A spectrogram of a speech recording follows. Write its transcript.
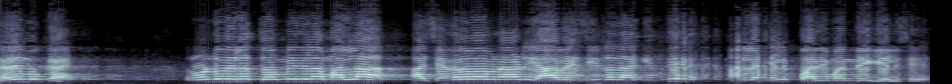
గదే ముక్క? రెండు వేల తొమ్మిదిలో మళ్ళా ఆ చంద్రబాబు నాయుడు యాభై సీట్ల దాకిస్తే అందులోకెళ్ళి పది మందే గెలిచే.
